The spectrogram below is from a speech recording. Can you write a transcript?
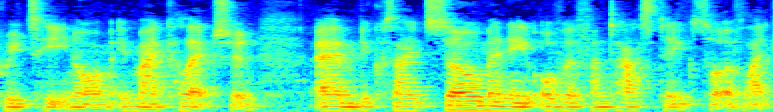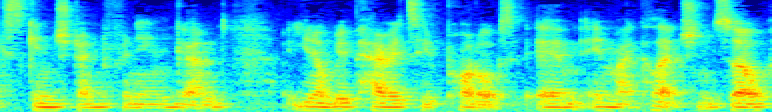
routine or in my collection. Um, because I had so many other fantastic sort of like skin strengthening and you know reparative products um, in my collection. So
